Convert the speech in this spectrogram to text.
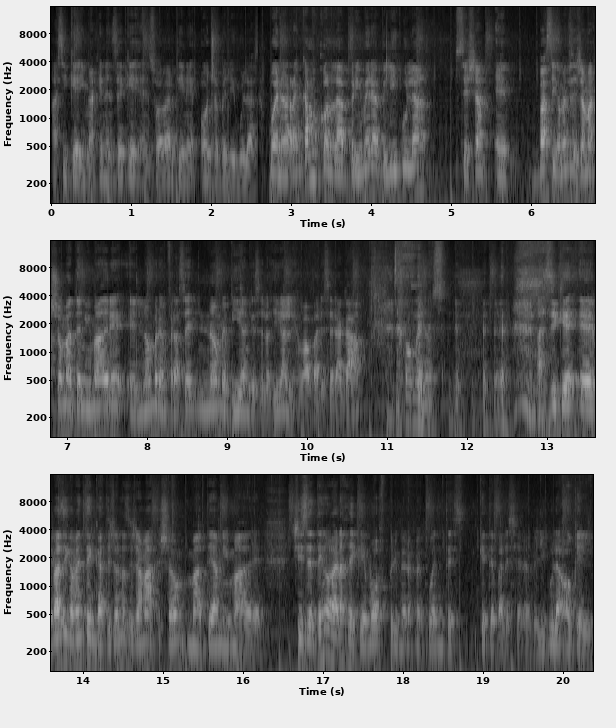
Así que imagínense que en su haber tiene 8 películas. Bueno, arrancamos con la primera película. Se llama, eh, básicamente se llama Yo maté a mi madre. El nombre en francés no me pidan que se los digan, les va a aparecer acá. O menos. Así que eh, básicamente en castellano se llama Yo maté a mi madre. Gise, tengo ganas de que vos primero me cuentes qué te pareció la película o que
